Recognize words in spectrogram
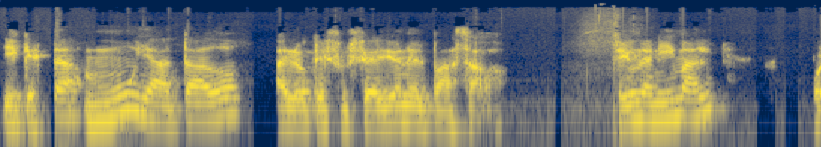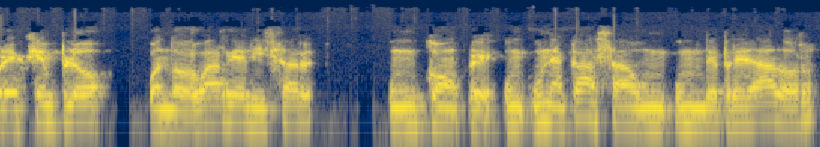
y que está muy atado a lo que sucedió en el pasado. Si un animal, por ejemplo, cuando va a realizar un, eh, una caza, un, depredador,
